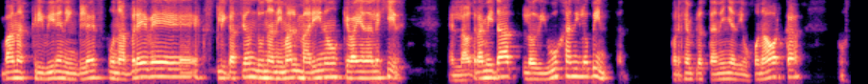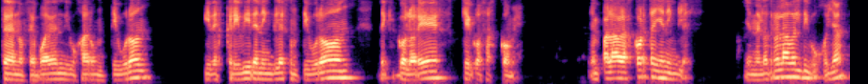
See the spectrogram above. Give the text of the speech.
van a escribir en inglés una breve explicación de un animal marino que vayan a elegir. En la otra mitad lo dibujan y lo pintan. Por ejemplo, esta niña dibujó una orca. Ustedes no se pueden dibujar un tiburón y describir en inglés un tiburón, de qué color es, qué cosas come. En palabras cortas y en inglés. Y en el otro lado el dibujo, ¿ya?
